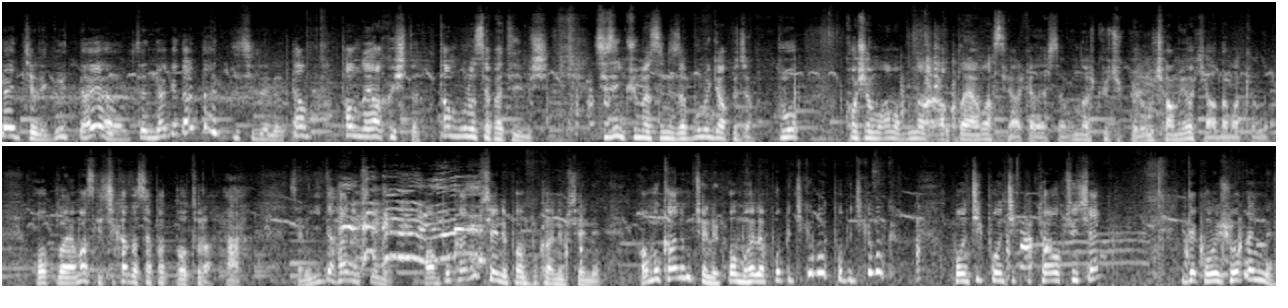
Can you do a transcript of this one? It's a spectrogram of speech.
Ben seni gıdayım. Sen ne kadar tatlısın hele. Tam, tam da yakıştı. Tam bunun sepetiymiş. Sizin kümesinize bunu yapacağım. Bu koşamı ama bunlar da atlayamaz ki arkadaşlar. Bunlar küçük böyle uçamıyor ki adam akıllı. Hoplayamaz ki çıkar da sepette otura. Ha. Seni gidi hanım seni. Pampuk hanım seni, pampuk hanım seni. Pamuk hanım seni. Pamuk hele popicike bak, popicike bak. Ponçik ponçik bir tavuksun sen. Bir de konuşma benimle.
